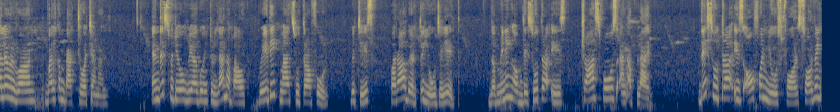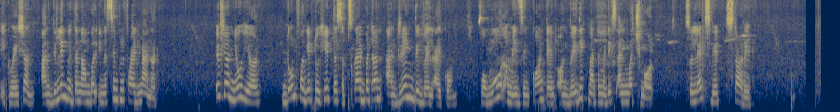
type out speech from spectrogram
everyone, welcome back to our channel. In this video, we are going to learn about Vedic Math Sutra 4, which is Paravartya Yojayet. The meaning of this sutra is transpose and apply. This sutra is often used for solving equation and dealing with the number in a simplified manner. If you are new here, don't forget to hit the subscribe button and ring the bell icon for more amazing content on Vedic mathematics and much more. So let's get started.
